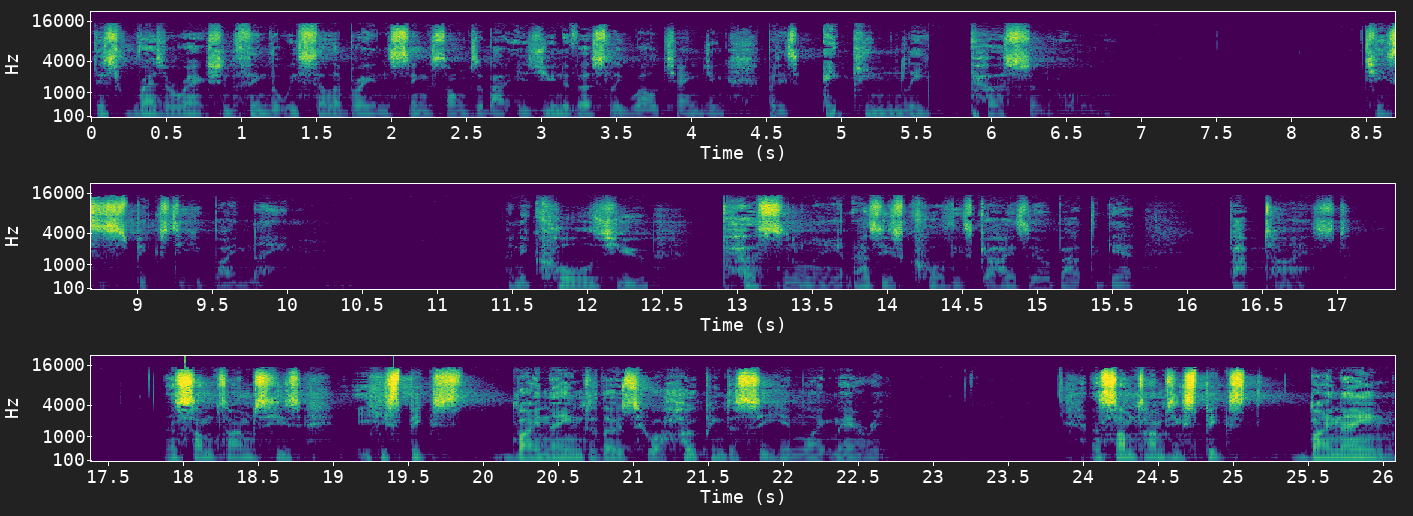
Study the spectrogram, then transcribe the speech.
This resurrection thing that we celebrate and sing songs about is universally world changing, but it's achingly personal. Jesus speaks to you by name, and He calls you personally, as He's called these guys who are about to get baptized. And sometimes he's, he speaks by name to those who are hoping to see him, like Mary. And sometimes he speaks by name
